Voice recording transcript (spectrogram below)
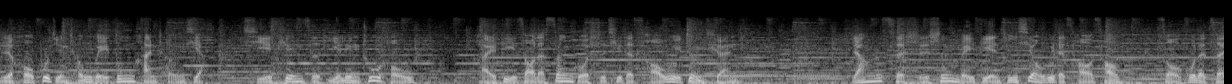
日后不仅成为东汉丞相，挟天子以令诸侯，还缔造了三国时期的曹魏政权。然而，此时身为点军校尉的曹操，走过了怎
